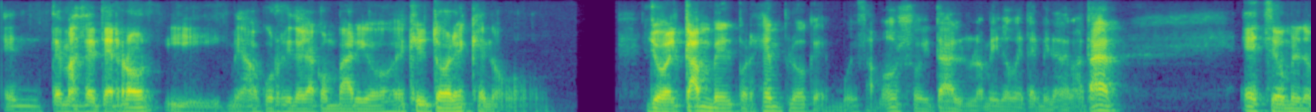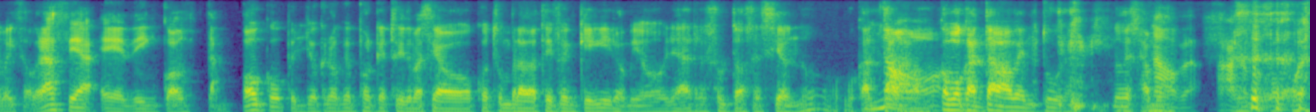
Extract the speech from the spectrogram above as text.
en temas de terror y me ha ocurrido ya con varios escritores que no. Joel Campbell, por ejemplo, que es muy famoso y tal, a mí no me termina de matar. Este hombre no me hizo gracia, eh, Dean tampoco, pero yo creo que es porque estoy demasiado acostumbrado a Stephen King y lo mío ya resulta obsesión, ¿no? Como cantaba, como cantaba Aventura, no a, lo mejor puede,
